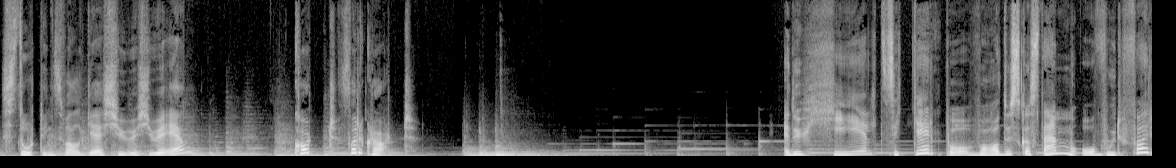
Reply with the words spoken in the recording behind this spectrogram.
Stortingsvalget 2021 kort forklart. Er du helt sikker på hva du skal stemme, og hvorfor?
